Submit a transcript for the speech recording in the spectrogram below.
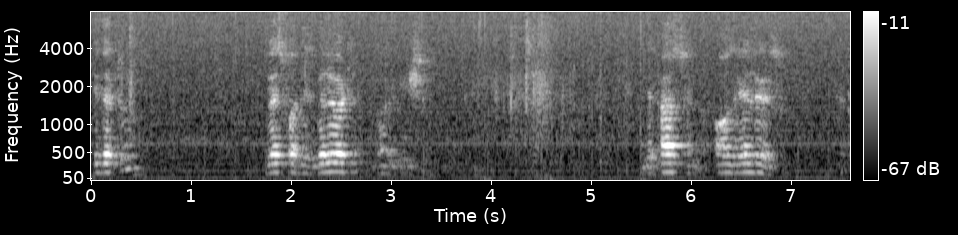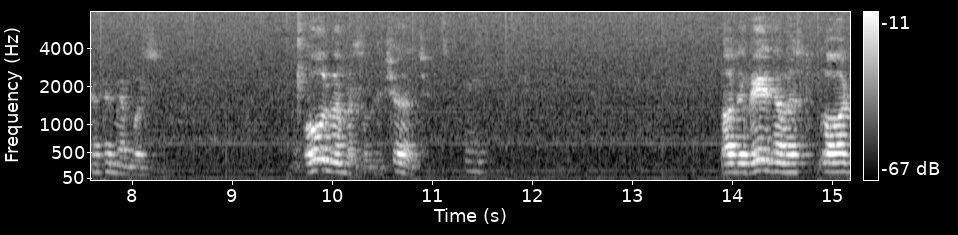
Hitherto, bless for this beloved congregation, the pastor, all the elders, the country members, all members of the church. Lord, the thou hast, Lord,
